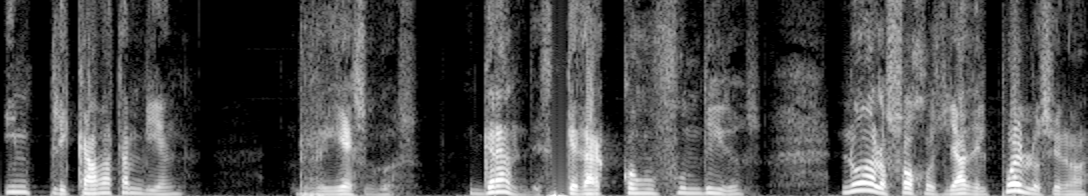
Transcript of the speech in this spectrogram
implicaba también riesgos grandes, quedar confundidos, no a los ojos ya del pueblo, sino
